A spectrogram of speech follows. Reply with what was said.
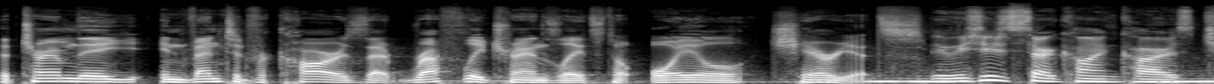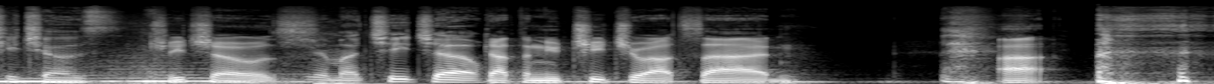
the term they invented for cars that roughly translates to oil chariots. Dude, we should start calling cars chichos. Chichos. Yeah, my Chicho. Got the new Chicho outside. Uh,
